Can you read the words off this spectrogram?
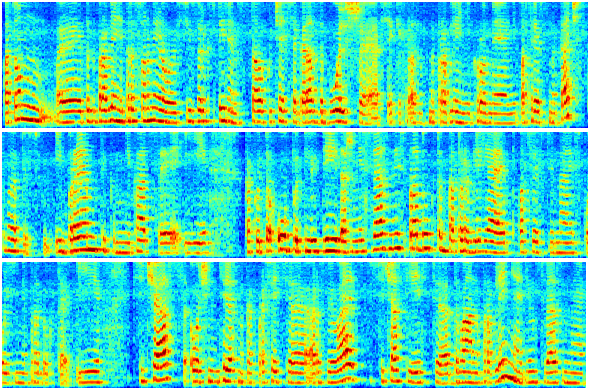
Потом э, это направление трансформировалось, user experience стал включать в себя гораздо больше всяких разных направлений, кроме непосредственно качества, то есть и бренд, и коммуникация, и какой-то опыт людей, даже не связанный с продуктом, который влияет впоследствии на использование продукта. И сейчас очень интересно, как профессия развивается. Сейчас есть два направления. Один связанный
